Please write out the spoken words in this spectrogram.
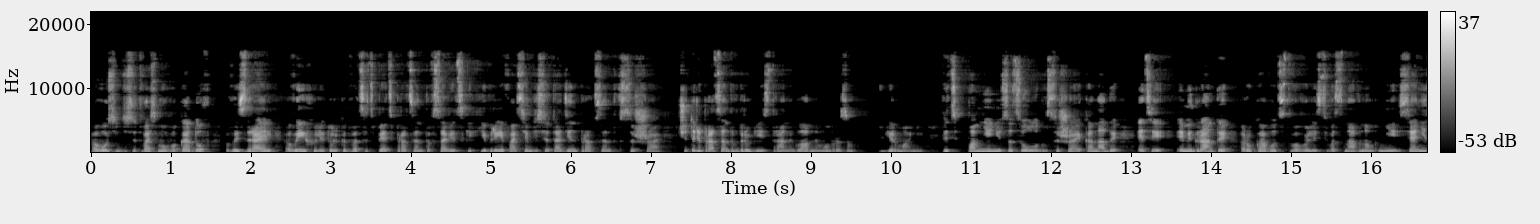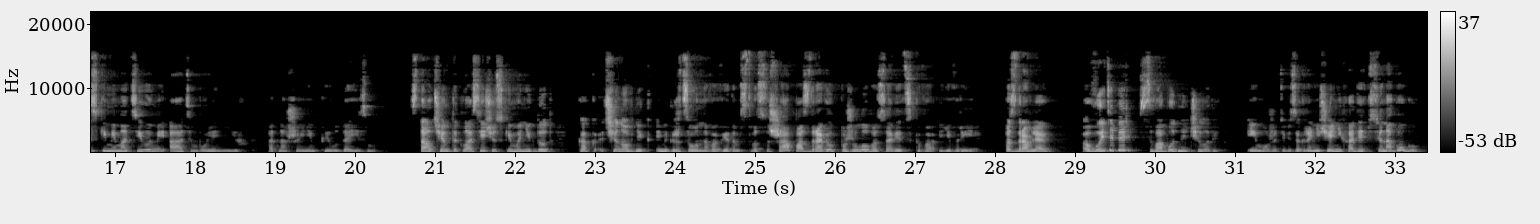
1987-88 годов в Израиль выехали только 25% советских евреев, а 71% в США, 4% в другие страны, главным образом в Германии. Ведь, по мнению социологов США и Канады, эти эмигранты руководствовались в основном не сионистскими мотивами, а тем более не их отношением к иудаизму. Стал чем-то классическим анекдот, как чиновник иммиграционного ведомства США поздравил пожилого советского еврея. Поздравляю, вы теперь свободный человек и можете без ограничений ходить в синагогу.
